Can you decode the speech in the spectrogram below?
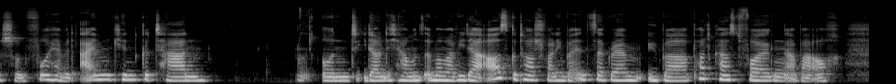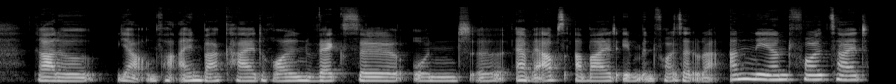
schon vorher mit einem Kind getan. Und Ida und ich haben uns immer mal wieder ausgetauscht, vor allem bei Instagram, über Podcast-Folgen, aber auch gerade ja um Vereinbarkeit, Rollenwechsel und äh, Erwerbsarbeit eben in Vollzeit oder annähernd Vollzeit.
